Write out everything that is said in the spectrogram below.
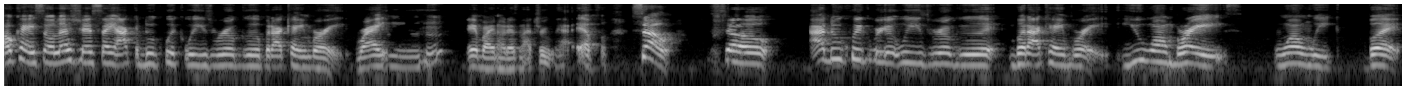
okay, so let's just say I could do quick weaves real good, but I can't braid, right? Mm-hmm. Everybody know that's not true. However, so so I do quick weaves real good, but I can't braid. You want braids one week, but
